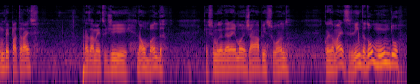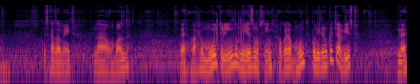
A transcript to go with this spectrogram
Um tempo atrás, casamento de na Umbanda, que se não me engano era Imanjá abençoando. Coisa mais linda do mundo esse casamento na Umbanda. Né? Eu acho muito lindo mesmo, assim. Uma coisa muito bonita, eu nunca tinha visto, né?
